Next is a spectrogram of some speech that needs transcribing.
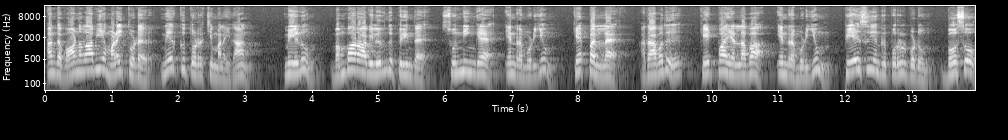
அந்த வானளாவிய மலைத்தொடர் மேற்கு தொடர்ச்சி மலைதான். மேலும் பம்பாராவிலிருந்து பிரிந்த சொன்னிங்க என்ற மொழியும் கேப்பல்ல. அதாவது கேட்பாயல்லவா என்ற மொழியும் பேசு என்று பொருள்படும் போசோ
